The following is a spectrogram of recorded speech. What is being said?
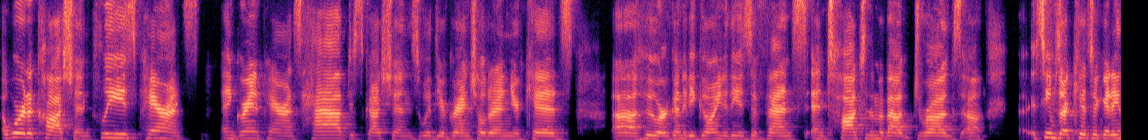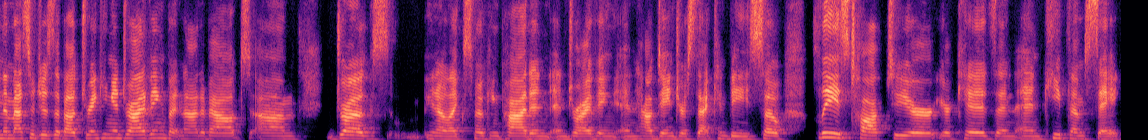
a word of caution, please, parents and grandparents, have discussions with your grandchildren and your kids uh, who are going to be going to these events and talk to them about drugs. Uh, it seems our kids are getting the messages about drinking and driving, but not about um, drugs, you know, like smoking pot and, and driving and how dangerous that can be. So please talk to your, your kids and, and keep them safe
